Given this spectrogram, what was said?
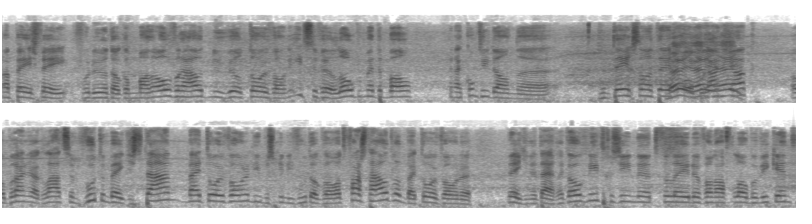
Maar PSV voortdurend ook een man overhoudt. Nu wil Toivonen iets te veel lopen met de bal. En dan komt hij dan uh, zijn tegenstander tegen. Hey, Obranjak. Obranjak laat zijn voet een beetje staan bij Toivonen. Die misschien die voet ook wel wat vasthoudt. Want bij Toivonen weet je het eigenlijk ook niet. Gezien het verleden van afgelopen weekend.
